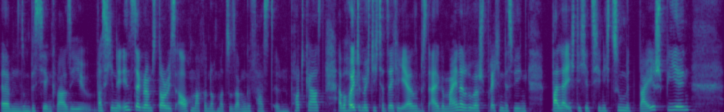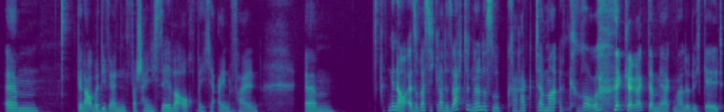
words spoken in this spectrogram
ähm, so ein bisschen quasi, was ich in den Instagram-Stories auch mache, nochmal zusammengefasst im Podcast. Aber heute möchte ich tatsächlich eher so ein bisschen allgemeiner darüber sprechen, deswegen baller ich dich jetzt hier nicht zu mit Beispielen. Ähm, genau, aber die werden wahrscheinlich selber auch welche einfallen. Ähm, Genau, also was ich gerade sagte, ne, dass so Charakterma Charaktermerkmale durch Geld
